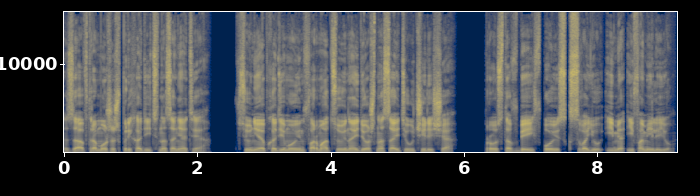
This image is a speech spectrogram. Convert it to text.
Завтра можешь приходить на занятия. Всю необходимую информацию найдешь на сайте училища. Просто вбей в поиск свое имя и фамилию.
